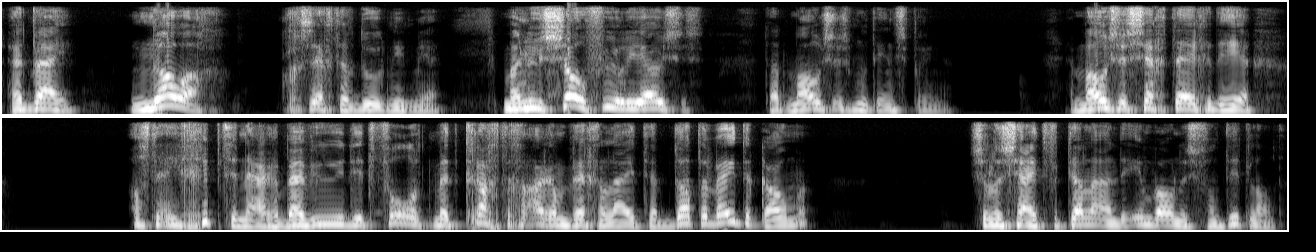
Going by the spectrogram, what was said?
Het bij Noach gezegd heeft, doe ik niet meer. Maar nu zo furieus is dat Mozes moet inspringen. En Mozes zegt tegen de Heer, als de Egyptenaren bij wie u dit volk met krachtige arm weggeleid hebt, dat te weten komen, zullen zij het vertellen aan de inwoners van dit land.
